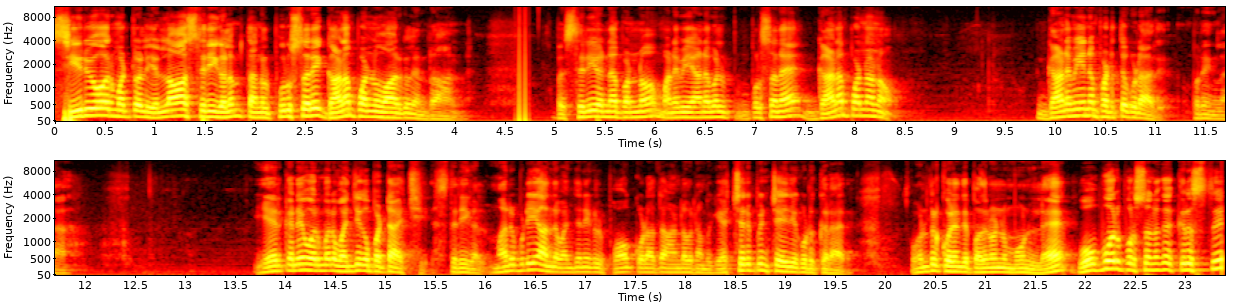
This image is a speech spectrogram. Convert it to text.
சிறியோர் மற்றும் எல்லா ஸ்திரீகளும் தங்கள் புருஷரை கனம் பண்ணுவார்கள் என்றான். இப்போ ஸ்திரீ என்ன பண்ணணும்? மனைவியானவள் புருஷனை கனம் பண்ணணும். கனவீனம் படுத்தக்கூடாது. புரியுங்களா? ஏற்கனவே ஒரு முறை வஞ்சிக்கப்பட்டாச்சு ஸ்திரீகள். மறுபடியும் அந்த வஞ்சனைகள் போகக்கூடாது. ஆண்டவர் நமக்கு எச்சரிப்பின் செய்தி கொடுக்குறாரு. ஒன்று குறைந்த பதினொன்று மூணில் ஒவ்வொரு புருஷனுக்கும் கிறிஸ்து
